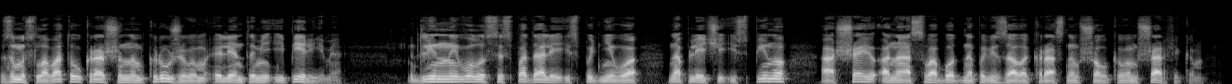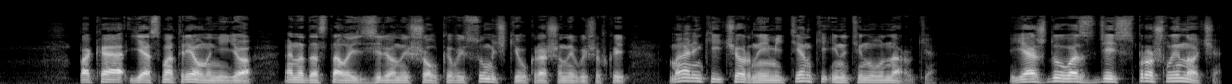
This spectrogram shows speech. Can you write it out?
замысловато украшенным кружевом, лентами и перьями. Длинные волосы спадали из-под него на плечи и спину, а шею она свободно повязала красным шелковым шарфиком. Пока я смотрел на нее, она достала из зеленой шелковой сумочки, украшенной вышивкой, маленькие черные метенки и натянула на руки. «Я жду вас здесь с прошлой ночи».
